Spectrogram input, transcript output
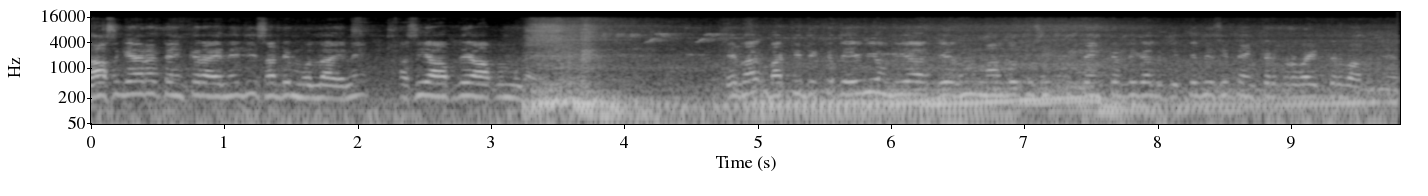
10 11 ਟੈਂਕਰ ਆਏ ਨੇ ਜੀ ਸਾਡੇ ਮੁੱਲ ਆਏ ਨੇ। ਅਸੀਂ ਆਪਦੇ ਆਪ ਮੰਗਾਏ। ਤੇ ਬਾ- ਬਾਕੀ ਦਿੱਕਤ ਇਹ ਵੀ ਆਉਂਦੀ ਆ ਜੇ ਹੁਣ ਮੰਨ ਲਓ ਤੁਸੀਂ ਟੈਂਕਰ ਦੀ ਗੱਲ ਕੀਤੀ ਵੀ ਅਸੀਂ ਟੈਂਕਰ ਪ੍ਰੋਵਾਈਡ ਕਰਵਾ ਦਿੰਦੇ ਆ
